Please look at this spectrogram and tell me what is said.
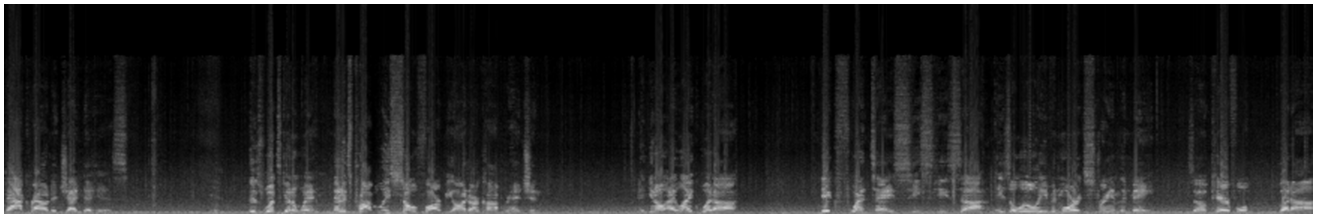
background agenda is is what's going to win. And it's probably so far beyond our comprehension. And you know, I like what uh Nick Fuentes, he's he's uh, he's a little even more extreme than me so careful. But uh,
